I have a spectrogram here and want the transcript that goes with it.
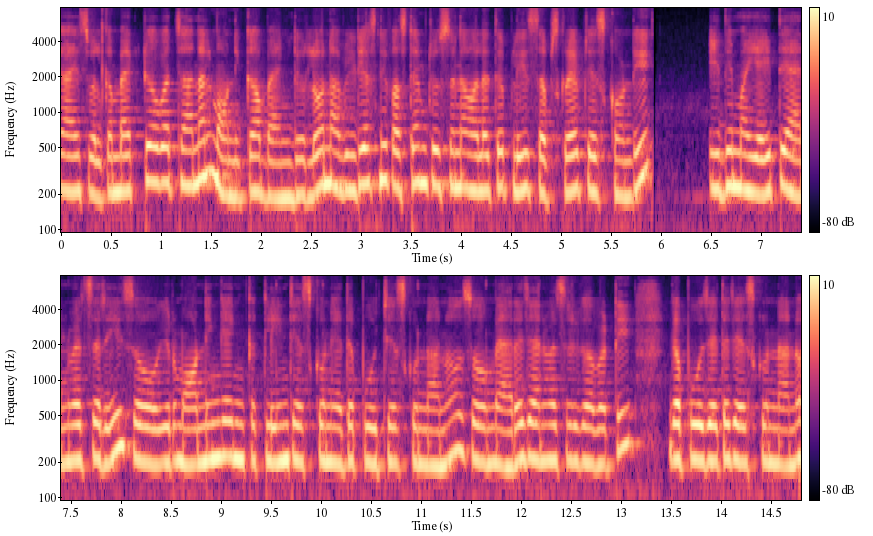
guys welcome back to our channel Mounika బెంగళూరులో నా వీడియోస్ని ఫస్ట్ టైం చూస్తున్న వాళ్ళైతే ప్లీజ్ సబ్స్క్రైబ్ చేసుకోండి. ఇది మా ఎయిత్ యానివర్సరీ. సో మార్నింగే ఇంకా క్లీన్ చేసుకుని అయితే పూజ చేసుకున్నాను. సో మ్యారేజ్ యానివర్సరీ కాబట్టి ఇంకా పూజ అయితే చేసుకున్నాను.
